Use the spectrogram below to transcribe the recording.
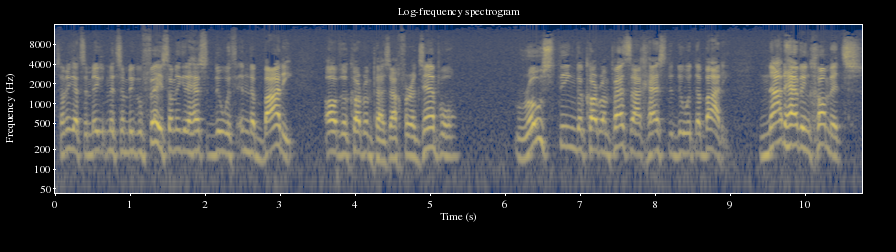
Something that's a mitzvah begufei, something that has to do within the body of the korban pesach. For example, roasting the korban pesach has to do with the body. Not having chametz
